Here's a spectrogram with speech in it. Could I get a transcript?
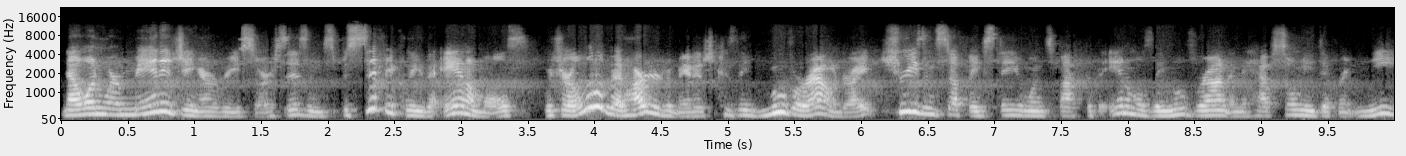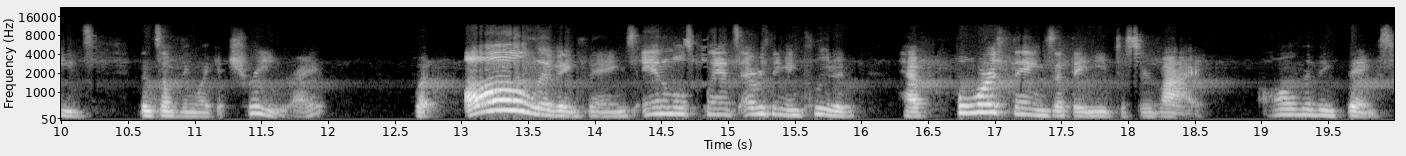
Now, when we're managing our resources and specifically the animals, which are a little bit harder to manage because they move around, right? Trees and stuff, they stay in one spot, but the animals, they move around and they have so many different needs than something like a tree, right? But all living things, animals, plants, everything included, have four things that they need to survive. All living things.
